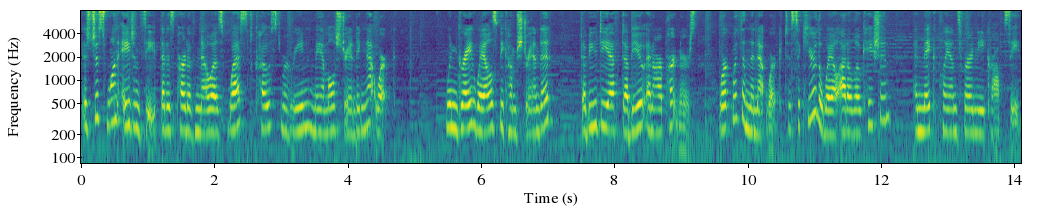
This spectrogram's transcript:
is just one agency that is part of NOAA's West Coast Marine Mammal Stranding Network. When gray whales become stranded, WDFW and our partners work within the network to secure the whale at a location and make plans for a necropsy.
